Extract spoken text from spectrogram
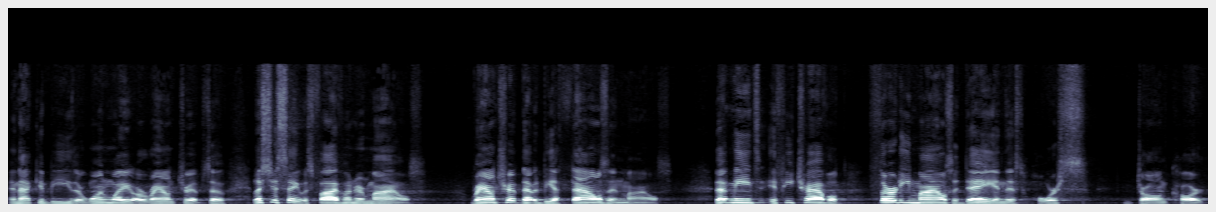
And that could be either one way or round trip. So let's just say it was 500 miles. Round trip, that would be 1,000 miles. That means if he traveled 30 miles a day in this horse drawn cart,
